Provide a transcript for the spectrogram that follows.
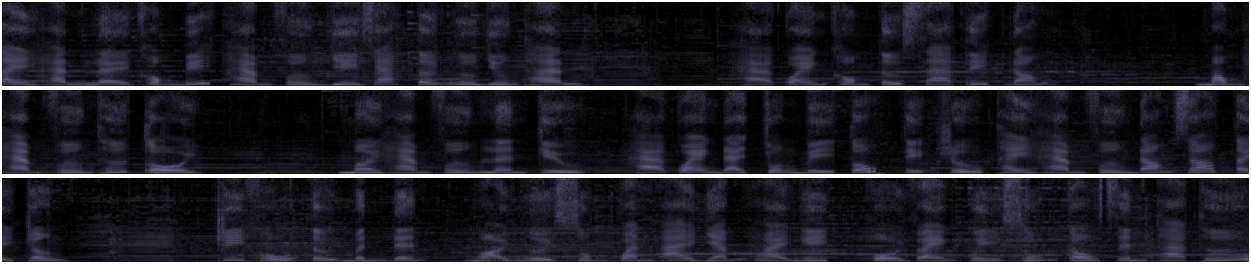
tay hành lễ không biết hàm vương di giác tới ngư dương thành. Hạ quan không từ xa tiếp đón. Mong hàm vương thứ tội. Mời hàm vương lên kiệu. Hạ quan đã chuẩn bị tốt tiệc rượu thay hàm vương đón gió tẩy trần. Tri phủ tự mình đến, mọi người xung quanh ai dám hoài nghi, vội vàng quỳ xuống cầu xin tha thứ.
